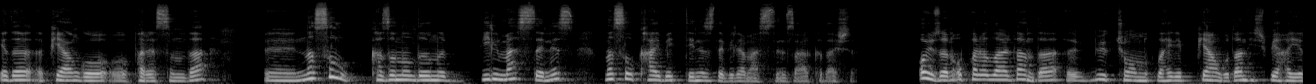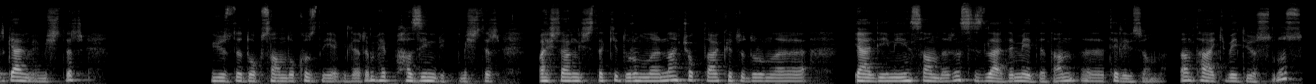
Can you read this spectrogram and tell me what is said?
ya da piyango, parasında, nasıl kazanıldığını bilmezseniz nasıl kaybettiğinizi de bilemezsiniz arkadaşlar. O yüzden o paralardan da, eee, büyük çoğunlukla hele piyangodan hiçbir hayır gelmemiştir. %99 diyebilirim. Hep hazin bitmiştir. Başlangıçtaki durumlarından çok daha kötü durumlara geldiğini insanların sizler de medyadan, eee, televizyonlardan takip ediyorsunuz.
